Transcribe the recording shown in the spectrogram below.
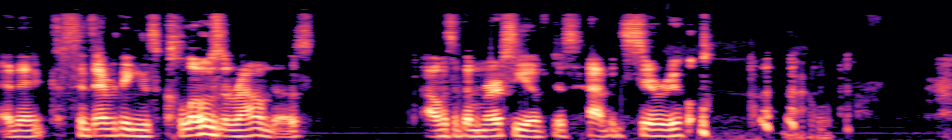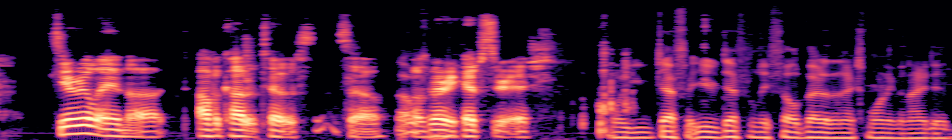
and then since everything is closed around us, I was at the mercy of just having cereal, Ah, cereal and uh, avocado toast. So I was very hipster-ish. well, you definitely you definitely felt better the next morning than I did.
